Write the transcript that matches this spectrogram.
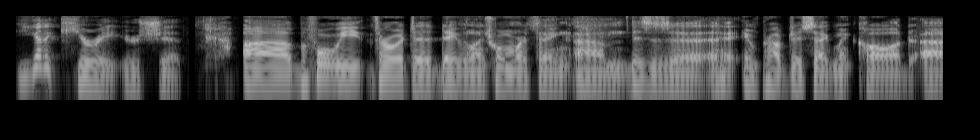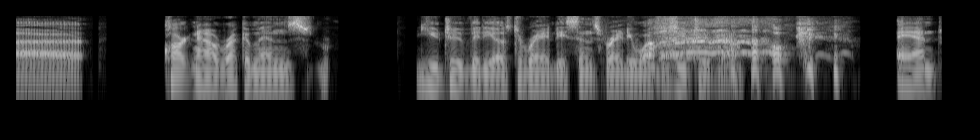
you gotta curate your shit. Uh, before we throw it to David Lynch, one more thing. Um, this is a, a impromptu segment called uh, Clark now recommends YouTube videos to Randy since Randy watches YouTube now. okay. And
